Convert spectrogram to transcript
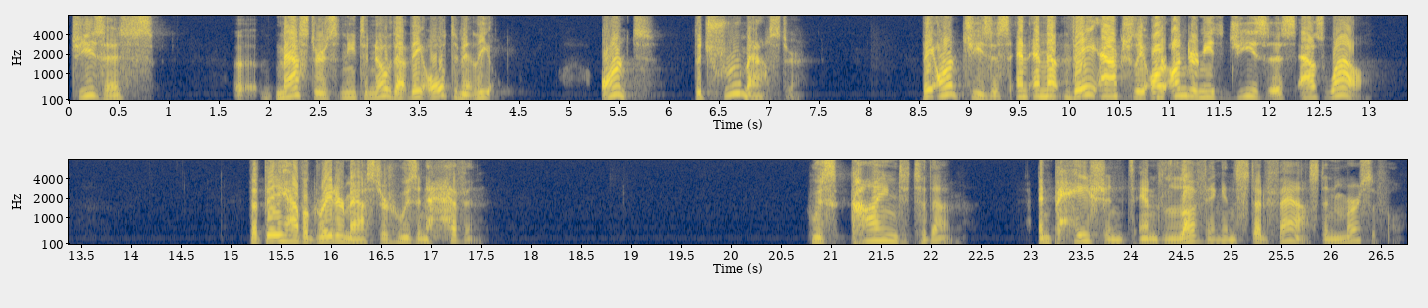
Jesus, uh, masters need to know that they ultimately aren't the true master. They aren't Jesus, and, and that they actually are underneath Jesus as well. That they have a greater master who is in heaven, who is kind to them and patient and loving and steadfast and merciful.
